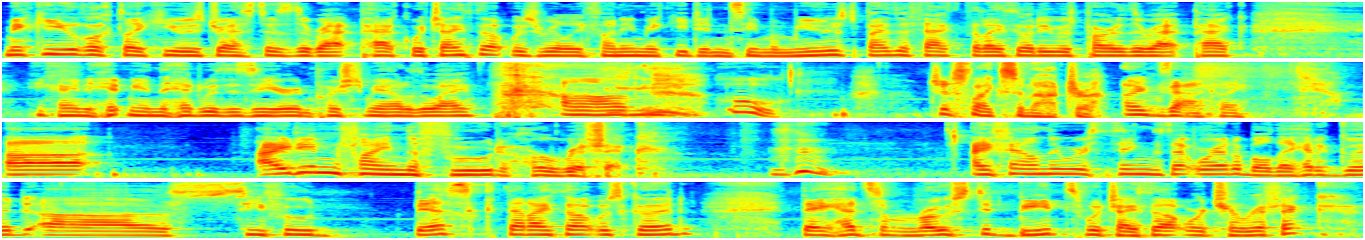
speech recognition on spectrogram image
Mickey looked like he was dressed as the Rat Pack, which I thought was really funny. Mickey didn't seem amused by the fact that I thought he was part of the Rat Pack. He kind of hit me in the head with his ear and pushed me out of the way. Ooh, just like Sinatra. Exactly. Uh, I didn't find the food horrific. I found there were things that were edible. They had a good uh, seafood bisque that I thought was good. They had some roasted beets, which I thought were terrific.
